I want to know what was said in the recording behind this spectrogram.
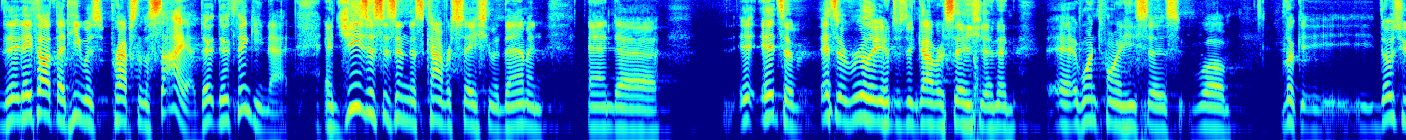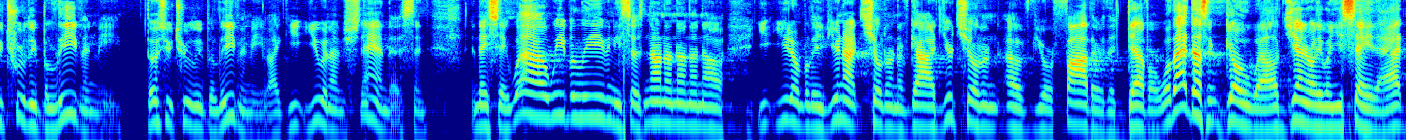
They, they, thought that he was perhaps the Messiah. They're, they're, thinking that. And Jesus is in this conversation with them, and, and uh, it, it's, a, it's a really interesting conversation. And at one point, he says, Well, look, those who truly believe in me, those who truly believe in me, like you, you would understand this. And, and they say, Well, we believe. And he says, No, no, no, no, no. You, you don't believe. You're not children of God. You're children of your father, the devil. Well, that doesn't go well generally when you say that.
